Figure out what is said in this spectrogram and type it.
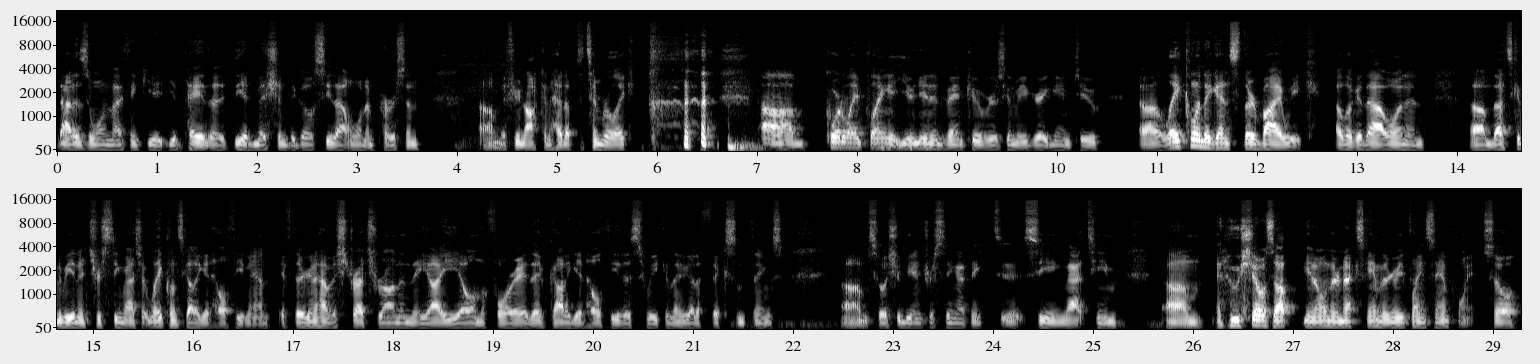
That is the one I think you you pay the the admission to go see that one in person um, if you're not going to head up to Timberlake. um, Coeur d'Alene playing at Union in Vancouver is going to be a great game too. Uh, Lakeland against their bye week. I look at that one, and um, that's going to be an interesting matchup. Lakeland's got to get healthy, man. If they're going to have a stretch run in the IEL and the 4A, they've got to get healthy this week, and they've got to fix some things. Um, so it should be interesting, I think, to seeing that team um, and who shows up. You know, in their next game, they're going to be playing Sandpoint. So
